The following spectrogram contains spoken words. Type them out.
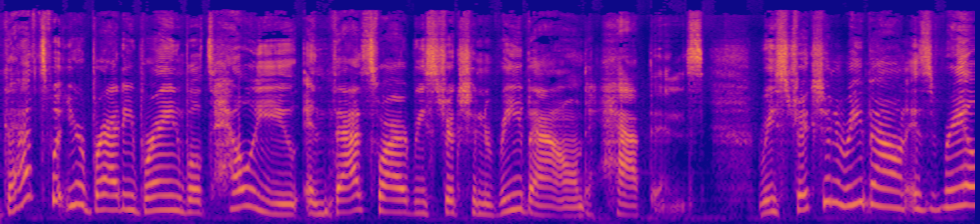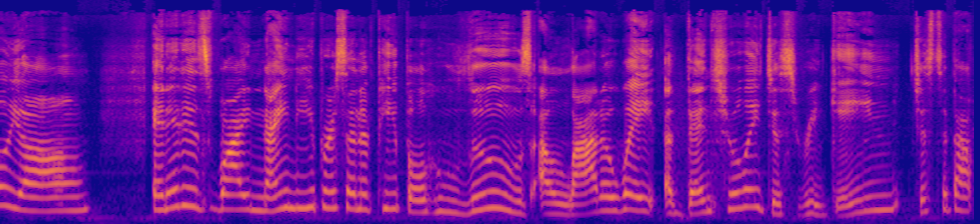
That's what your bratty brain will tell you, and that's why restriction rebound happens. Restriction rebound is real, y'all. And it is why 90% of people who lose a lot of weight eventually just regain just about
